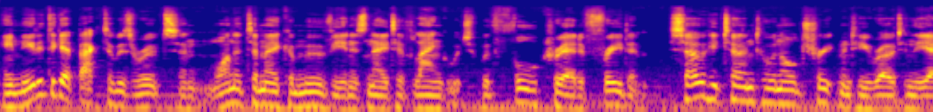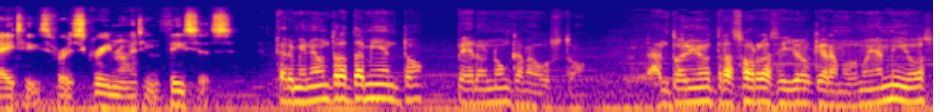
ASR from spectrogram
He needed to get back to his roots and wanted to make a movie in his native language with full creative freedom, so he turned to an old treatment he wrote in the 80s for his screenwriting thesis. Terminé un tratamiento, pero nunca me gustó. Antonio Trashorras y yo, que éramos muy amigos,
